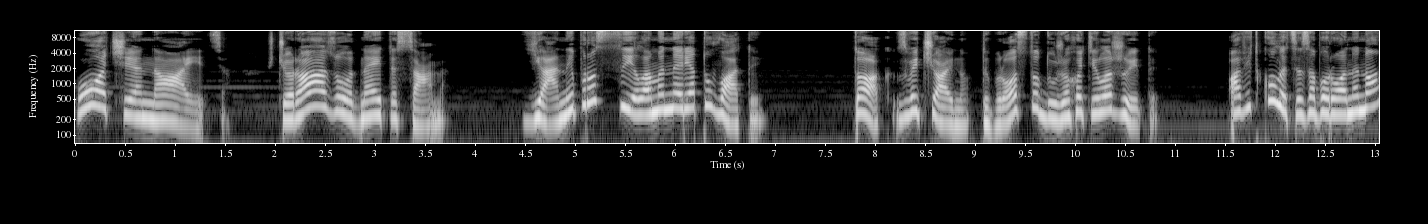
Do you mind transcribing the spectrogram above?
Починається щоразу одне й те саме. Я не просила мене рятувати. Так, звичайно, ти просто дуже хотіла жити. А відколи це заборонено?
